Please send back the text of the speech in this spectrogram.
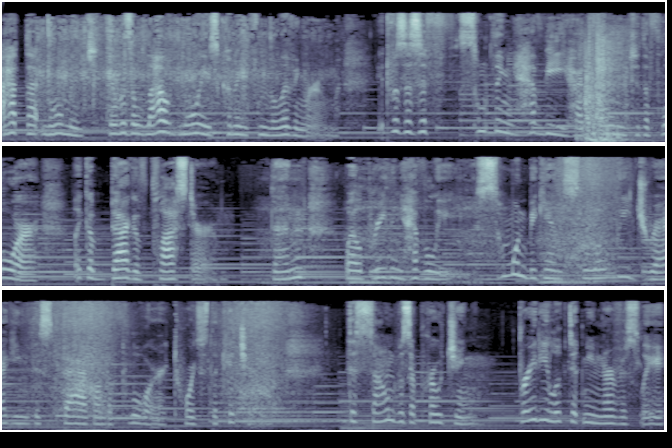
At that moment, there was a loud noise coming from the living room. It was as if something heavy had fallen to the floor, like a bag of plaster. Then, while breathing heavily, someone began slowly dragging this bag on the floor towards the kitchen. The sound was approaching. Brady looked at me nervously,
